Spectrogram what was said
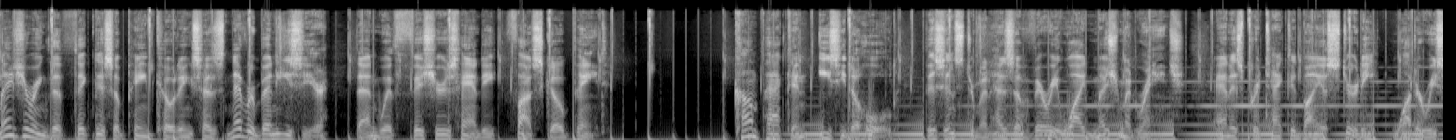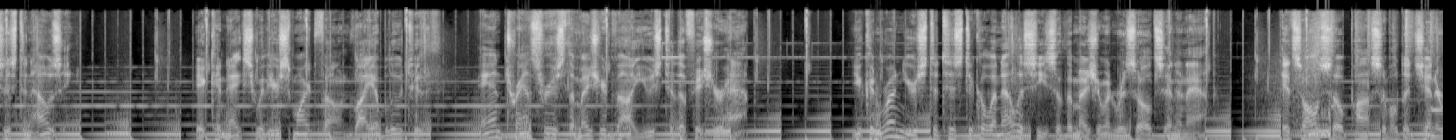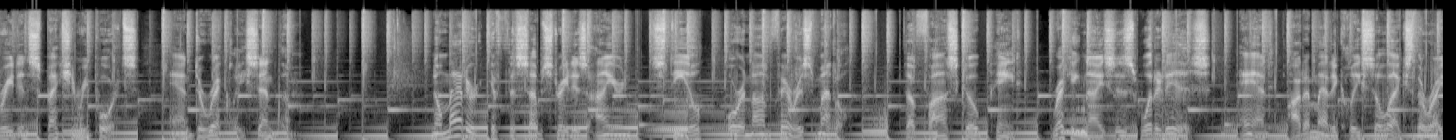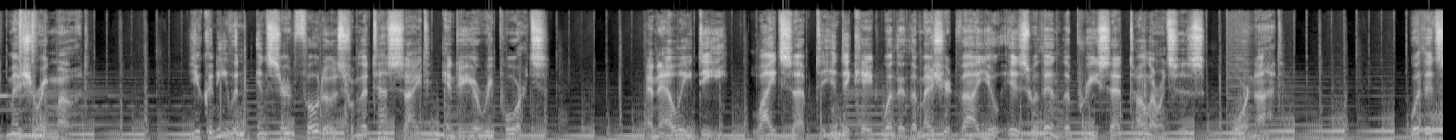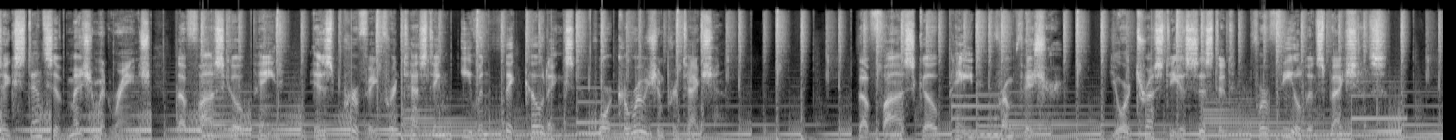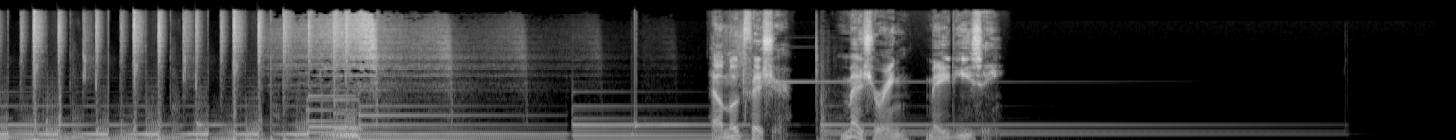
Measuring the thickness of paint coatings has never been easier than with Fischer's handy Phascope paint. Compact and easy to hold, this instrument has a very wide measurement range and is protected by a sturdy, water-resistant housing. It connects with your smartphone via Bluetooth and transfers the measured values to the Fischer app. You can run your statistical analyses of the measurement results in an app. It's also possible to generate inspection reports and directly send them. No matter if the substrate is iron, steel, or a non-ferrous metal, the Phascope paint recognizes what it is and automatically selects the right measuring mode. You can even insert photos from the test site into your reports. An LED lights up to indicate whether the measured value is within the preset tolerances or not. With its extensive measurement range, the Phascope paint is perfect for testing even thick coatings for corrosion protection. The Phascope paint from Fischer, your trusty assistant for field inspections. Helmut Fischer, measuring made easy.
